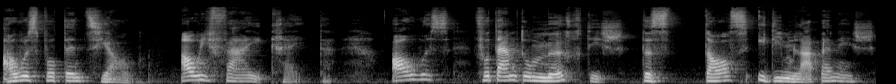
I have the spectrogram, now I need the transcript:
Alles Potenzial. Alle Fähigkeiten. Alles, von dem du möchtest, dass das in deinem Leben ist.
